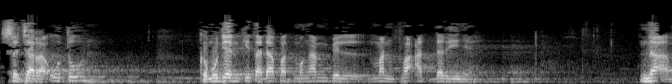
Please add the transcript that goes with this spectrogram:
secara utuh kemudian kita dapat mengambil manfaat darinya. Naam,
